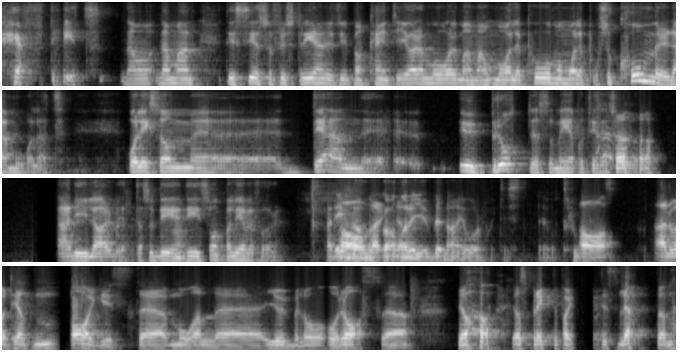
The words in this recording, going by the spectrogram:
häftigt. När, när man, det ser så frustrerande ut, man kan inte göra mål, man, man maler på, man maler på, så kommer det där målet. Och liksom eh, den eh, utbrottet som är på Tele2. ja, det är ju larvigt. Alltså det, mm. det är sånt man lever för. Ja, det är bland de skönare jublerna i år faktiskt. Det är otroligt. Ja, det var ett helt magiskt eh, måljubel och, och ras. Eh, jag, jag spräckte faktiskt läppen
